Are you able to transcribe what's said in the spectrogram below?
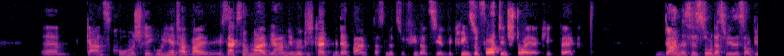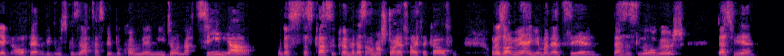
ähm, ganz komisch reguliert hat, weil ich sag's nochmal, wir haben die Möglichkeit mit der Bank das mitzufinanzieren. Wir kriegen sofort den Steuerkickback. Dann ist es so, dass wir das Objekt aufwerten, wie du es gesagt hast, wir bekommen mehr Miete und nach zehn Jahren, und das ist das Krasse, können wir das auch noch steuerfrei verkaufen. Und da soll mir ja jemand erzählen, das ist logisch, dass wir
